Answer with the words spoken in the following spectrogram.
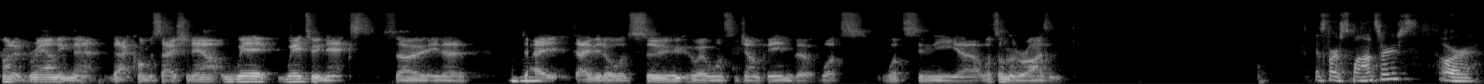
kind of rounding that that conversation out, where where to next? So either mm-hmm. David or Sue, whoever wants to jump in, but what's what's in the uh, what's on the horizon? As far as sponsors, or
